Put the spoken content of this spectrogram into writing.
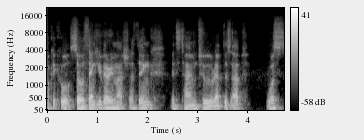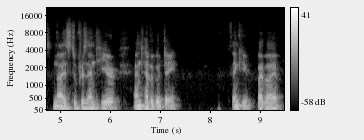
Okay, cool. So thank you very much. I think it's time to wrap this up. It was nice to present here and have a good day. Thank you. Bye-bye.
